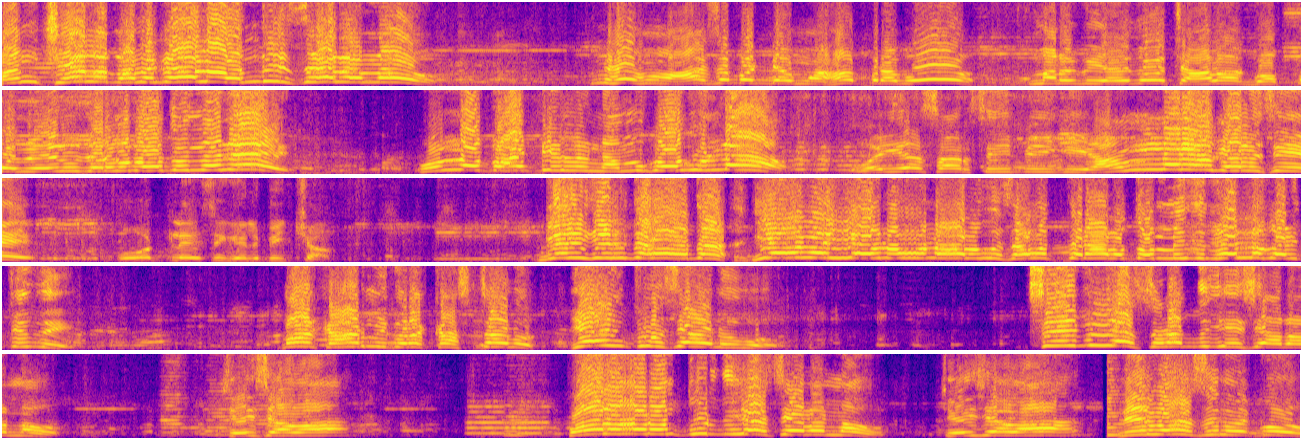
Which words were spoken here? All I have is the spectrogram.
సంక్షేమ పథకాలు అందిస్తారన్నావు. మేము ఆశపడ్డాం మహాప్రభు మనకు ఏదో చాలా గొప్ప వేలు జరగబోతుందని. ఉన్న పార్టీలను నమ్ముకోకుండా వైఎస్ఆర్ సిపికి అందరూ కలిసి ఓట్లేసి గెలిపించాం. గెలిచిన తర్వాత ఇరవై నువ్వు నాలుగు సంవత్సరాల తొమ్మిది నెలలు గడిచింది. మా కార్మికుల కష్టాలు ఏం చూసావు నువ్వు? సిపిఎస్ రద్దు చేశారన్నావు. చేశావా? పోలవరం చేశానన్నావు చేసావా చేశావా? నిర్వాసులకు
